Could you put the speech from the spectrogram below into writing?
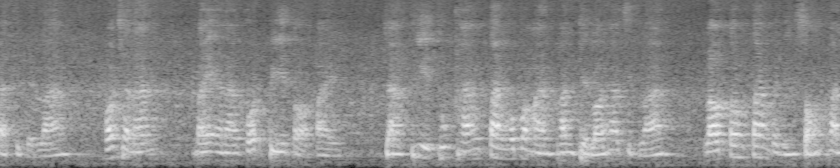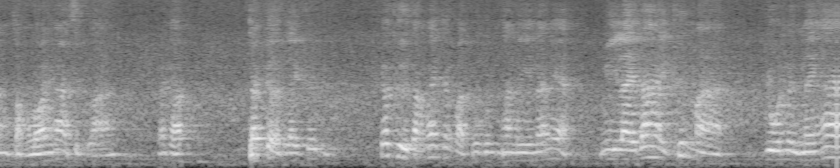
481 ล้าน เพราะฉะนั้นในอนาคตปีต่อไป จากที่ทุกครั้งตั้งงบประมาณ 1,750 ล้าน เราต้องตั้งไปถึง 2,250 ล้านนะครับ จะเกิดอะไรขึ้น ก็คือทำให้จังหวัดปทุมธานีนั้นเนี่ยมีรายได้ขึ้นมาอยู่หนึ่งในห้า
